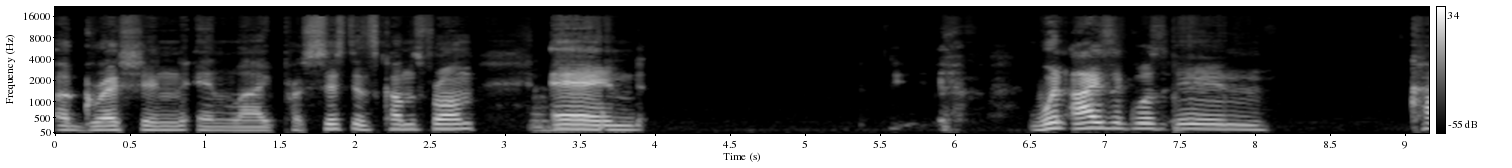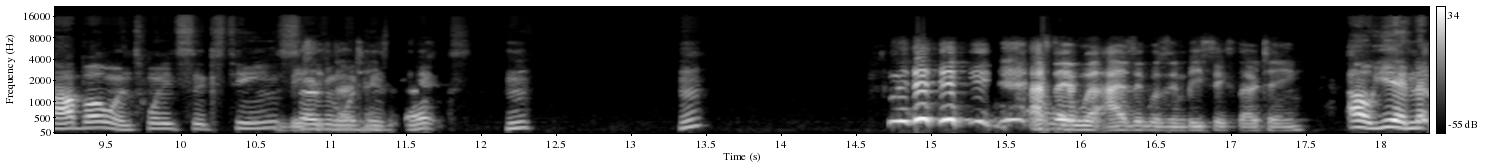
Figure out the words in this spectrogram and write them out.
aggression and like persistence comes from, Mhm. and when Isaac was in Cabo in 2016, BC serving with his ex. I said when Isaac was in B613. Oh yeah, no,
